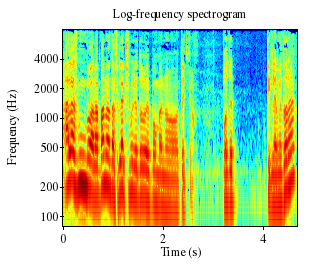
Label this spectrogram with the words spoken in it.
Αλλά ας μην πούμε παραπάνω να τα φυλάξουμε για το επόμενο τέτοιο. Οπότε, τι λέμε τώρα;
